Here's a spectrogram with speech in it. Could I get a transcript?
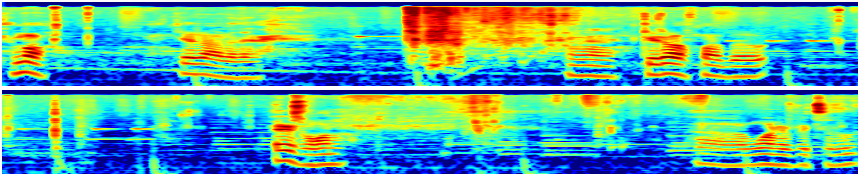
Come on, get out of there. All right, get off my boat. There's one. Uh, I wonder if it's a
